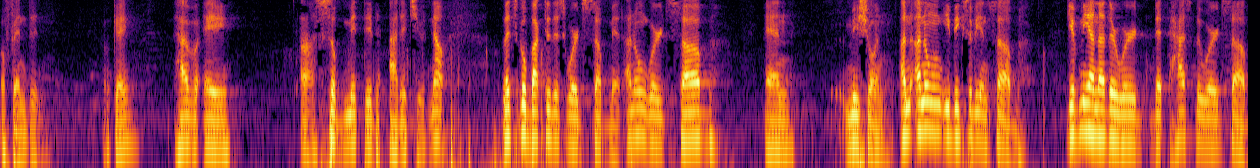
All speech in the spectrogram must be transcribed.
offended. Okay? Have a uh, submitted attitude. Now, let's go back to this word submit. Anong word sub and mission? An anong ibig sabihin sub? Give me another word that has the word sub.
